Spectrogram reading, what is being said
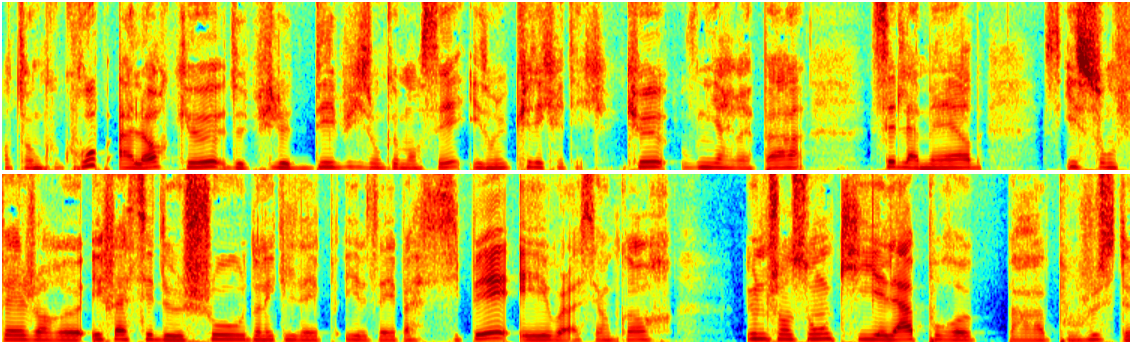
en tant que groupe, alors que depuis le début ils ont commencé, ils ont eu que des critiques, que vous n'y arriverez pas, c'est de la merde. Ils se sont fait genre euh, effacer de shows dans lesquels ils avaient, ils participé, et voilà, c'est encore une chanson qui est là pour, pour juste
